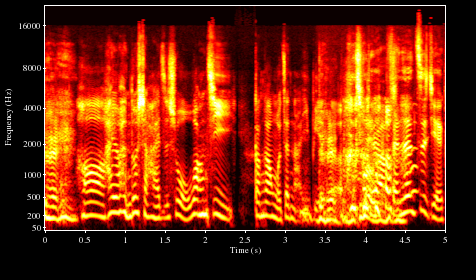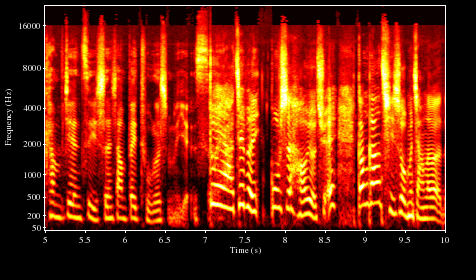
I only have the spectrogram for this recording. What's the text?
对，哦，还有很多小孩子说：“我忘记刚刚我在哪一边了。” 对啊，反正自己也看不见自己身上被涂了什么颜色。对啊，这本故事好有趣。哎，刚刚其实我们讲了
